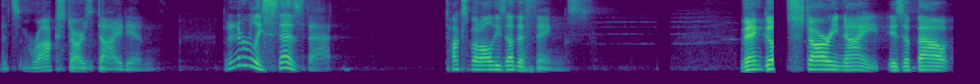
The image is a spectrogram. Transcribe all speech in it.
that some rock stars died in, but it never really says that. talks about all these other things. Van Gogh's Starry Night is about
